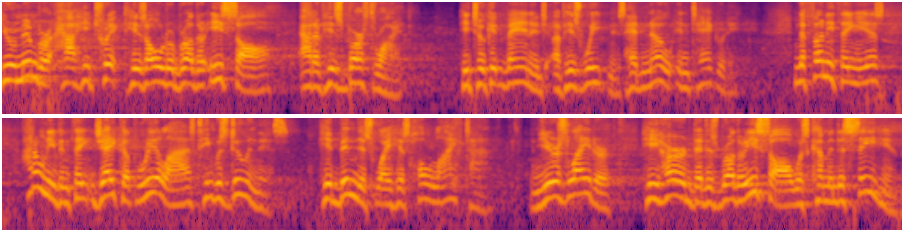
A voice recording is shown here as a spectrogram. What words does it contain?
You remember how he tricked his older brother Esau out of his birthright. He took advantage of his weakness, had no integrity. And the funny thing is, I don't even think Jacob realized he was doing this. He had been this way his whole lifetime. And years later, he heard that his brother Esau was coming to see him.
